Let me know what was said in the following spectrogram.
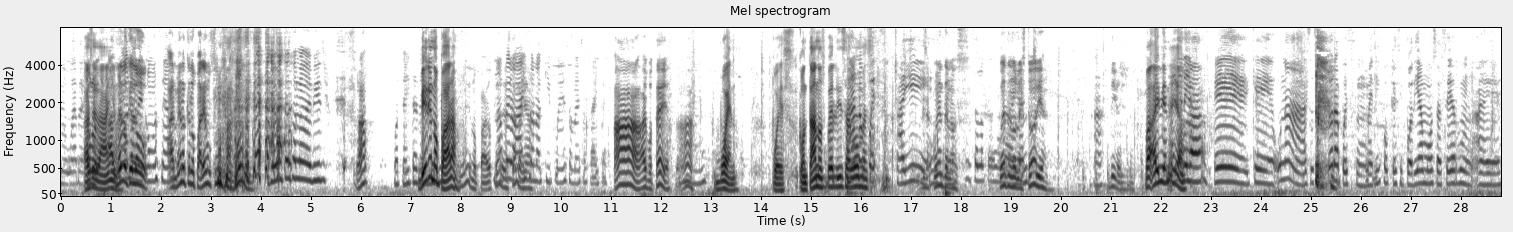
no guardan. Hace daño. Al menos que No, no, lo, al menos que lo paremos un montón. Yo ahorita solo de vidrio. ¿Ah? Botellitas de Vidrio no para. No, no para ustedes. No, pero hay allá. solo aquí, pues, solo esos hay, pues. Ah, hay botellas. Ah. Bueno, pues contanos, pues, Lisa Ah, no, Gómez. pues, ahí. Dice, cuéntenos, Eso es lo que voy a cuéntenos la historia. Ah. Díganos. Va, ahí viene ella. Eh, que una suscriptora pues me dijo que si podíamos hacer eh,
